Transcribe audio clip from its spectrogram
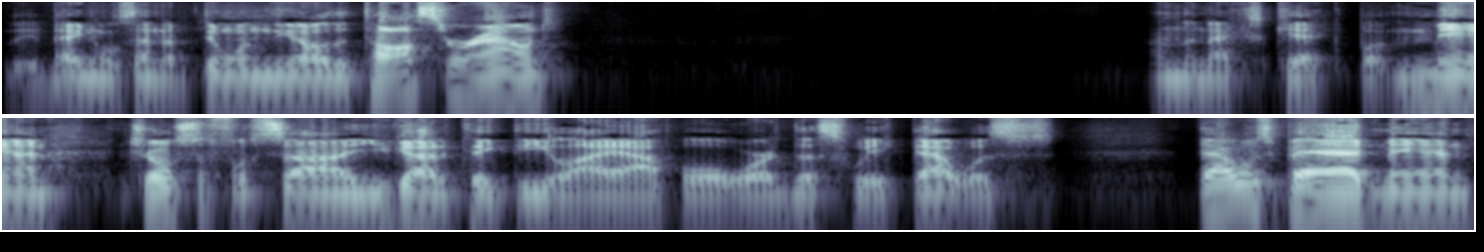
The Bengals end up doing, you know, the toss around on the next kick. But man, Joseph Ossai, you got to take the Eli Apple Award this week. That was that was bad, man.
